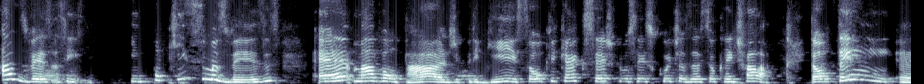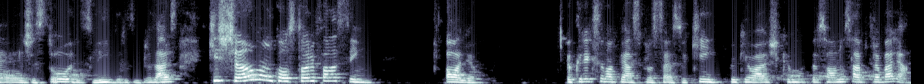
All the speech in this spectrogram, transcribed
Às vezes, assim, em pouquíssimas vezes, é má vontade, preguiça, ou o que quer que seja que você escute, às vezes, seu cliente falar. Então, tem é, gestores, líderes, empresários, que chamam o consultor e falam assim: olha, eu queria que você mapeasse o processo aqui, porque eu acho que o pessoal não sabe trabalhar,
